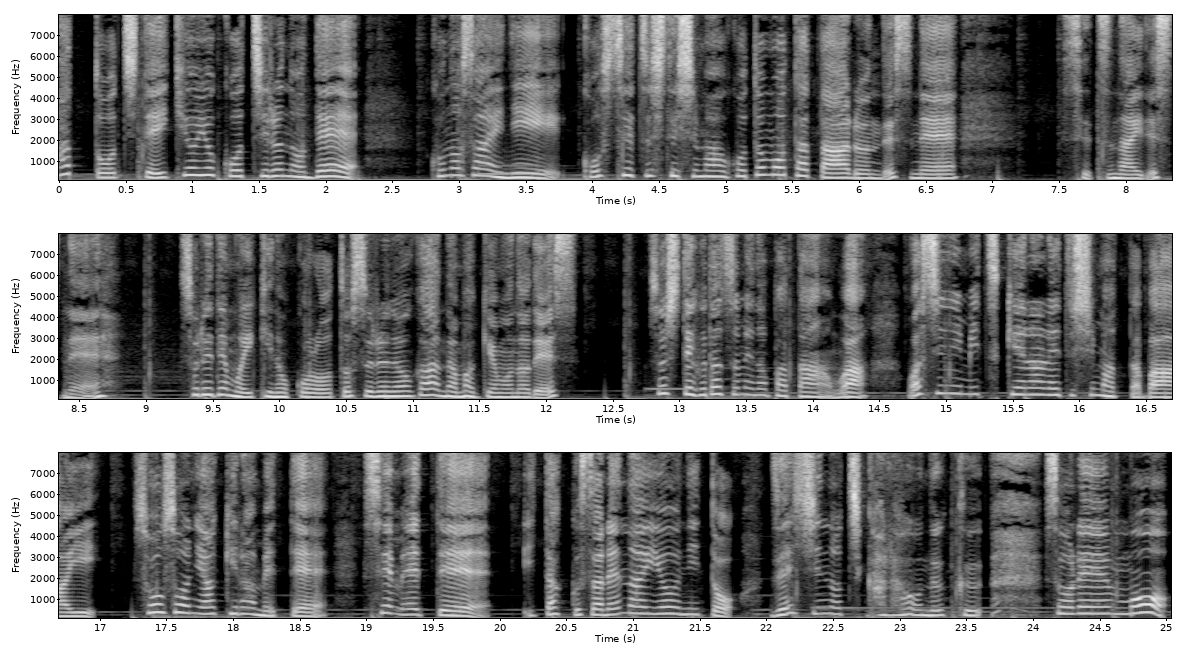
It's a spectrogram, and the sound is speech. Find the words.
パッと落ちて勢いよく落ちるので、この際に骨折してしまうことも多々あるんですね。切ないですね。それでも生き残ろうとするのが怠け者です。そして二つ目のパターンは、わしに見つけられてしまった場合、早々に諦めて、せめて痛くされないようにと全身の力を抜く。それも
